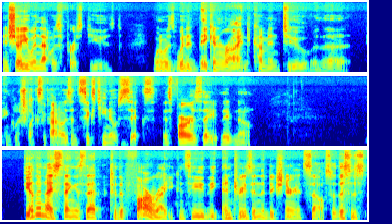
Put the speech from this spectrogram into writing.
and show you when that was first used. When was when did bacon rind come into the English lexicon. It was in 1606, as far as they, they've known. The other nice thing is that to the far right, you can see the entries in the dictionary itself. So this is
